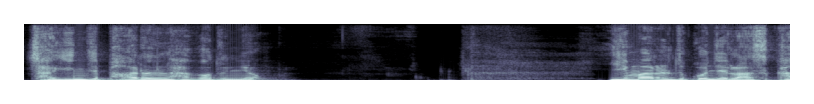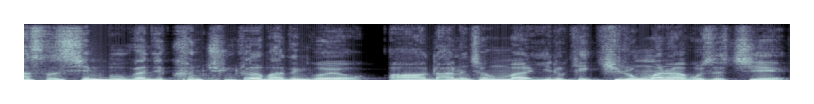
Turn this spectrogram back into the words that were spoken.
자기 이제 발언을 하거든요. 이 말을 듣고 이제 라스카스 신부가 이제 큰 충격을 받은 거예요. 아, 나는 정말 이렇게 기록만 하고 있었지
